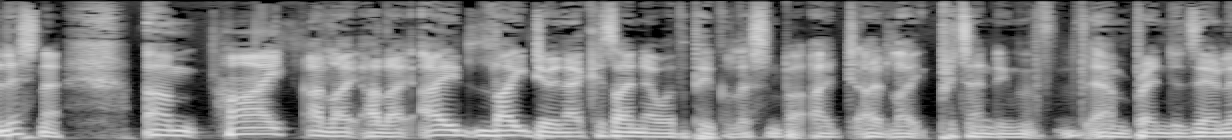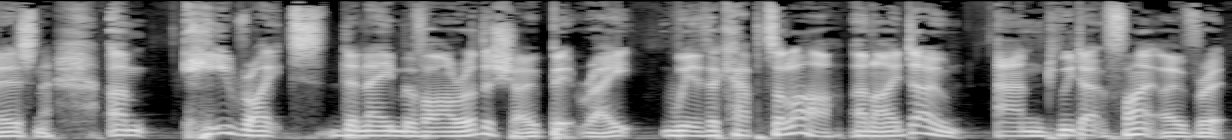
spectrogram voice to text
listener. Um, hi I like, I like, I like doing that because I know other people listen, but I, I like pretending that um, Brendan's the only listener. Um, he writes the name of our other show, Bitrate, with a capital R, and I don't, and we don't fight over it.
